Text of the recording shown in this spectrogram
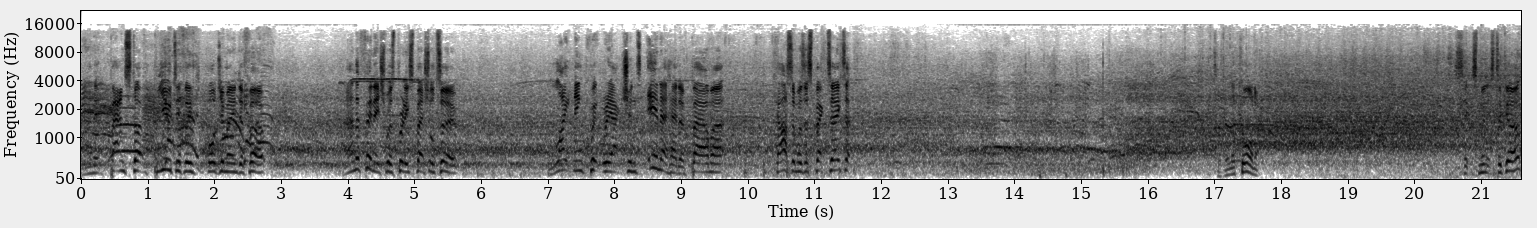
And it bounced up beautifully for Jermaine Defoe. And the finish was pretty special too. Lightning quick reactions in ahead of Bouma. Carson was a spectator. To Villa corner. Six minutes to go.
